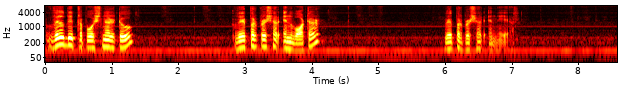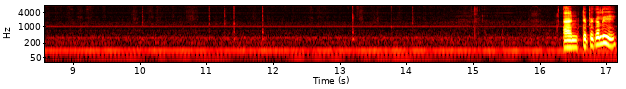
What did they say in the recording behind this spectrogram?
will be proportional to vapor pressure in water, vapor pressure in air. And typically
